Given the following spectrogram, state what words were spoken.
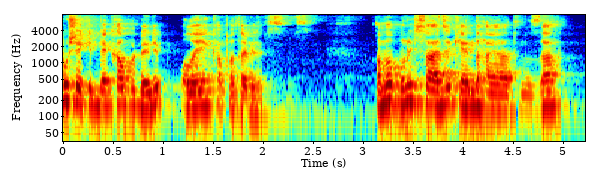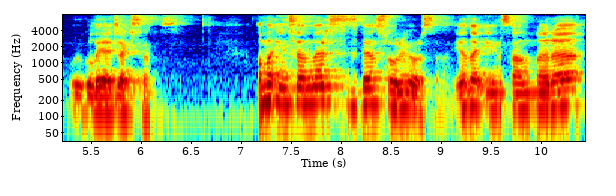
bu şekilde kabullenip olayı kapatabilirsiniz. Ama bunu sadece kendi hayatınıza uygulayacaksanız. Ama insanlar sizden soruyorsa ya da insanlara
